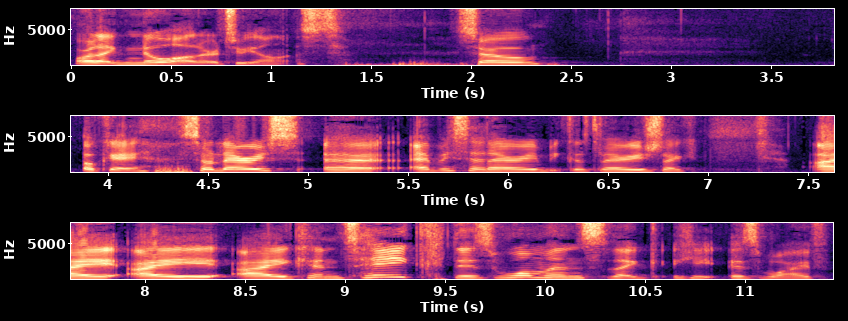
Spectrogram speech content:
or like no other to be honest. So okay, so Larry's uh, Abby said Larry because Larry's like I I I can take this woman's like he, his wife.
